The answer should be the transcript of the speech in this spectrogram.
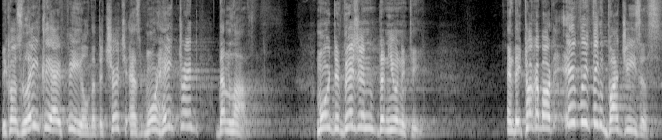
Because lately I feel that the church has more hatred than love, more division than unity. And they talk about everything but Jesus.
